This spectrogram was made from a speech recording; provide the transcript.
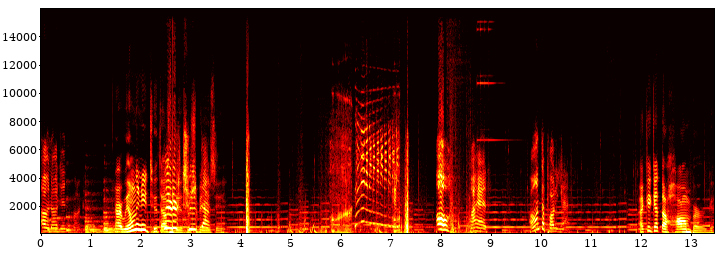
oh no, it didn't bug. All right, we only need 2,000 Where's views. This should be 2,000? easy. Oh, my head. I want the party hat. I could get the Hamburg.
